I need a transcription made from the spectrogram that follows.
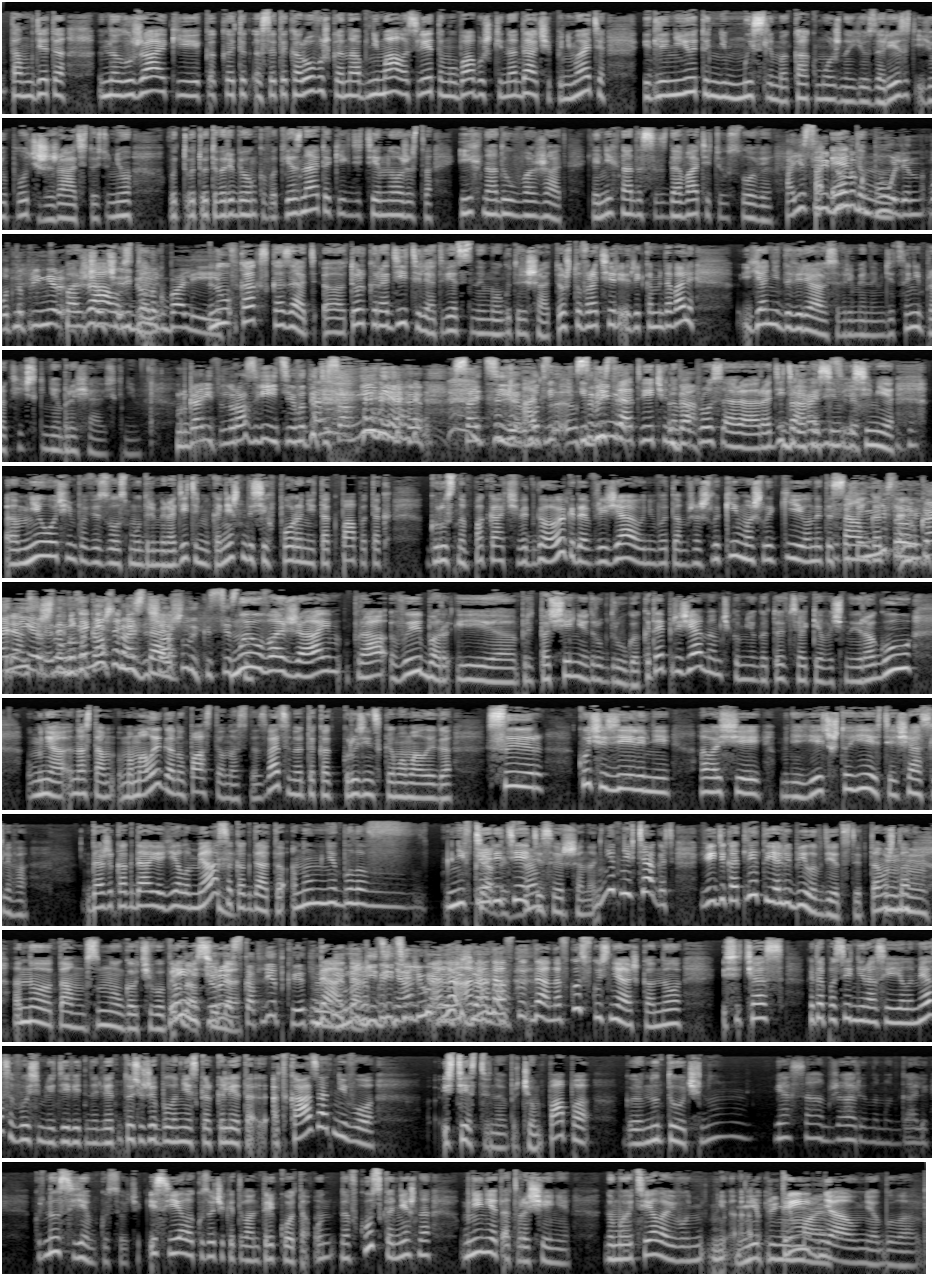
там где-то на лужайке как это, с этой коровушкой она обнималась летом у бабушки на даче, понимаете? И для нее это немыслимо, как можно ее зарезать, ее плоть жрать. То есть у нее вот, вот у этого ребенка, вот я знаю таких детей множество, их надо уважать, для них надо создавать эти условия. А если Поэтому, ребенок болен, вот, например, ребенок болеет? Ну, как сказать, э, только родители ответственные могут решать. То, что врачи рекомендовали, я не доверяю современной медицине, практически не обращаюсь к ним. Маргарита, ну развейте вот эти сомнения, Сати. Э, и быстро отвечу на вопрос о родителях, о семье. Э, мне очень повезло с мудрыми родителями. Конечно, до сих пор они так, папа так грустно покачивает головой, когда я приезжаю, у него там шашлыки, машлыки, он это сам готовит. Ну, конечно, не, конечно, не стали. Шашлык, Мы уважаем про выбор и э, предпочтение друг друга. Когда я приезжаю, мамочка мне готовит всякие овощные рагу, у меня, у нас там мамалыга, ну, паста у нас называется, но это как грузинская мамалыга. Сыр, куча зелени, овощей. Мне есть что есть, я счастлива. Даже когда я ела мясо когда-то, оно мне было в не в приоритете тягость, да? совершенно. Нет, не в тягость. В виде котлеты я любила в детстве, потому что угу. оно там с много чего примесей. Ну да, пюре да. с котлеткой, это да, многие да. дети любят. Оно, да. Оно на вкус, да, на вкус вкусняшка, но сейчас, когда последний раз я ела мясо, 8 или 9 лет, то есть уже было несколько лет отказа от него, естественно, причем папа говорит, ну, дочь, ну, я сам жарил на мангале. Говорю, ну съем кусочек. И съела кусочек этого антрикота. Он на вкус, конечно, мне нет отвращения, но мое тело его не, не принимает. Три дня у меня было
